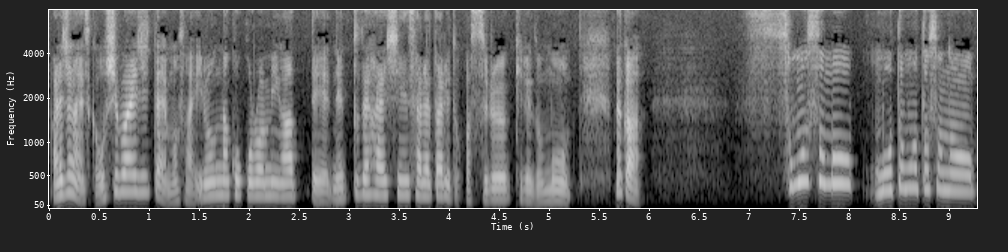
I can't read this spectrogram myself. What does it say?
あれじゃないですか、お芝居自体もさ、いろんな試みがあって、ネットで配信されたりとかするけれども、なんか、そもそも、もともとその、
